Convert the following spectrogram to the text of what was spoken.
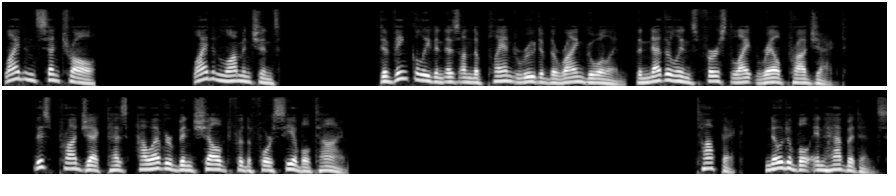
Leiden Centraal Leiden Lammenschans De Winkeleden is on the planned route of the RijnGouweLijn, the Netherlands' first light rail project. This project has, however been shelved for the foreseeable time. Notable inhabitants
